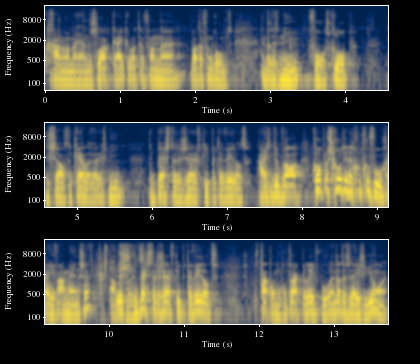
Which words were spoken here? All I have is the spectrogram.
ga er maar mee aan de slag. Kijken wat er van, wat er van komt. En dat is nu, volgens Klop, diezelfde Keller, is nu de beste reservekeeper ter wereld. Hij is natuurlijk wel, Klopp is goed in het goed gevoel geven aan mensen. Dus Absoluut. de beste reservekeeper ter wereld staat onder contract bij Liverpool. En dat is deze jongen.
